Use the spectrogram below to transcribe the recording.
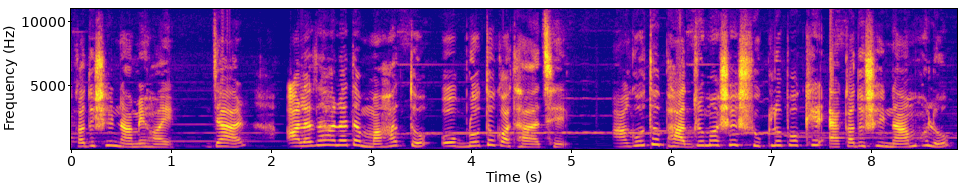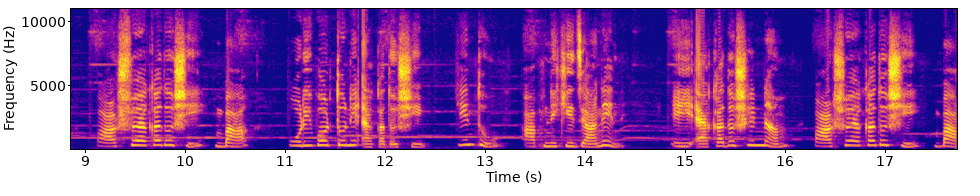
একাদশীর নামে হয়, যার আলাদা আলাদা মাহাত্ম ও ব্রত কথা আছে। আগত ভাদ্র মাসের শুক্লপক্ষের একাদশীর নাম হলো পার্শ্ব একাদশী বা পরিবর্তনী একাদশী। কিন্তু আপনি কি জানেন, এই একাদশীর নাম পার্শ্ব একাদশী বা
